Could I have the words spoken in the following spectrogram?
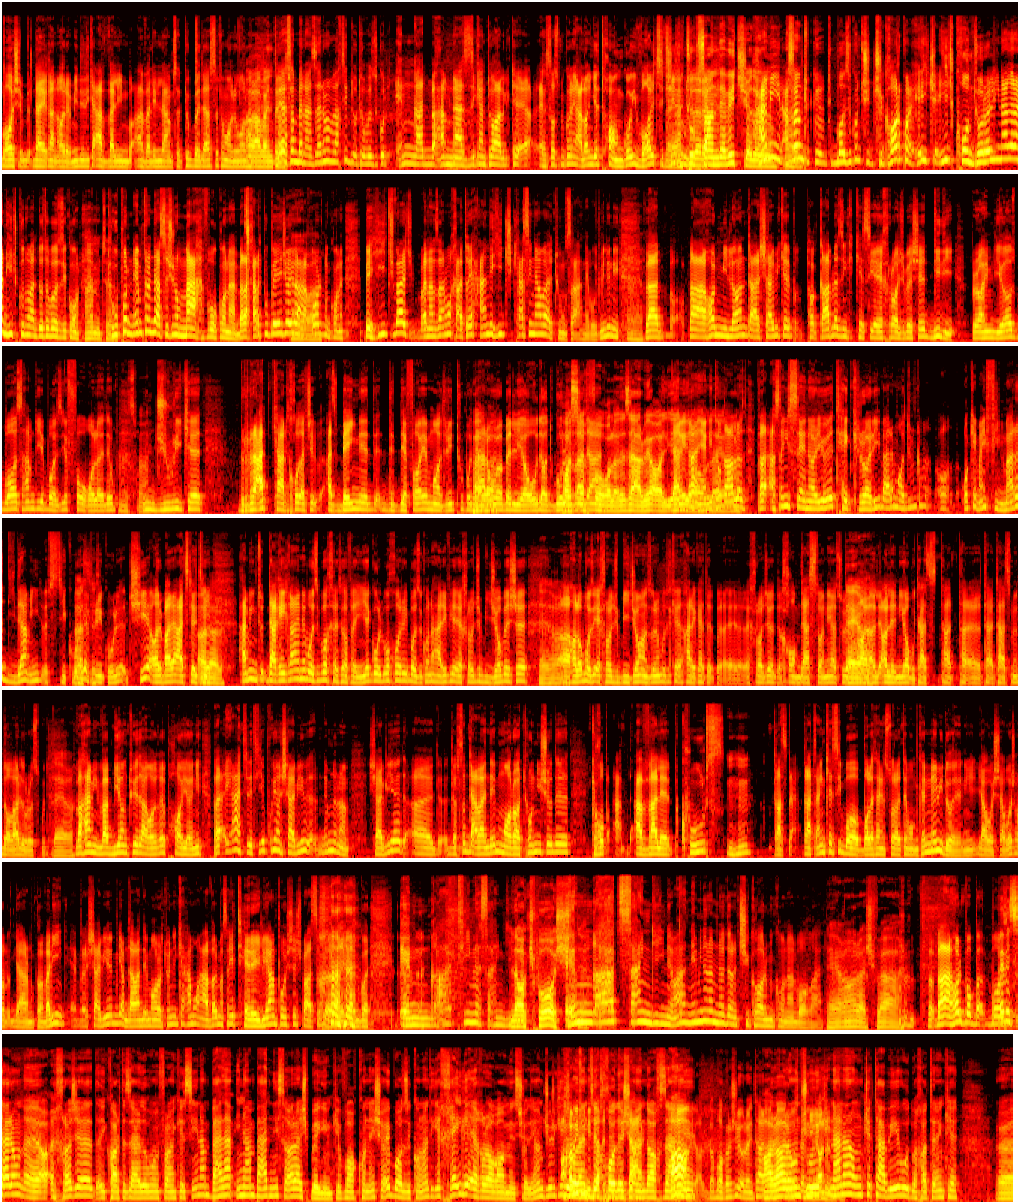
باش دقیقاً آره می‌دیدی که اولین اولین لمس توپ به دست تومال ما آره اصلا به نظر من وقتی دو تا بازیکن انقدر به هم نزدیکن تو که احساس می‌کنی الان یه تانگوی والس چیزی توپ ساندویچ شده همین اصلا بازیکن چیکار کنه؟ هیچ هیچ کنترلی ندارن هیچ کدوم از دو تا بازیکن توپو نمی‌تونن دستشون رو محو کنن بالاخره توپ به جایی برخورد می‌کنه. به هیچ وجه به نظر من خطای هند هیچ کسی نباید تو اون صحنه بود. می‌دونی؟ و به هر حال میلان در شبی که تا قبل از اینکه کسی اخراج بشه دیدی. براهیم دیاز باز هم دیگه بازی فوق العاده اون جوری که رد کرد. خود از بین دفاع مادرید توپو در بله. به لیاو داد. گل زدن. فوق العاده ضربه عالیه دقیقاً یعنی تو قبل از و اصلا این سناریوی تکراری برای مادرید اوکی من این فیلم رو دیدم. این سیکوئل پریکول چیه؟ آره برای اتلتی. آره آره. همین تو دقیقاً این بازی با خطافه. یه گل بخوری بازیکن حریف اخراج بیجا بشه. حالا بازی اخراج بیجا منظورم بود که حرکت اخراج خام دستانی از آلنیا بود. تصمیم داور درست بود. و همین و بیان توی دقایق پایانی. و این اتلتی پویان شبیه نمی‌دونم شبیه مثلا دونده ماراتونی شده که خب اول کورس قطعا کسی با بالاترین سرعت ممکن نمیدوه یعنی یواش یواش گرم می‌کنه. ولی شبیه میگم دونده ماراتونی که همون اول مثلا یه تریلی هم پشتش بسته داره می‌کنه. انقدر تیم سنگینه. لاک پشت. انقدر سنگینه. من نمی‌دونم اینا دارن چیکار می‌کنن واقعا. دقیقاً راش و به هر حال باز... ببین سر اون اخراج کارت زرد دوم فرانکسی اینم بعد اینم بد نیست آرش بگیم که واکنش های بازیکن‌ها دیگه خیلی اغراق آمیز شده. یعنی اونجوری که یورنت خودش انداخت زمین. واکنش یورنت آره آره اونجوری نه نه اون که طبیعی بود به خاطر اینکه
